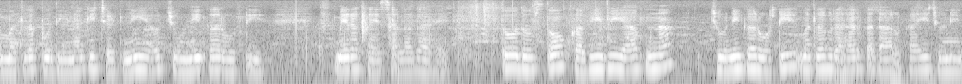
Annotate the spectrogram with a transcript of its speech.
मतलब पुदीना की चटनी और चूनी का रोटी मेरा कैसा लगा है। तो दोस्तों कभी भी आप ना चूनी का रोटी मतलब रहर का दाल का ही चूनी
